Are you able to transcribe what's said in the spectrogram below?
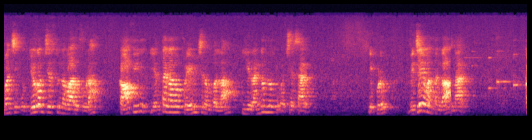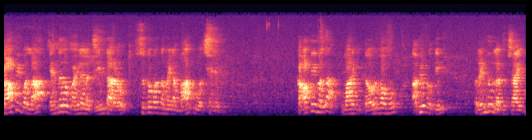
మంచి ఉద్యోగం చేస్తున్న వారు కూడా కాఫీని ఎంతగానో ప్రేమించడం వల్ల ఈ రంగంలోకి వచ్చేశారు. ఇప్పుడు విజయవంతంగా ఉన్నారు. కాఫీ వల్ల ఎందరో మహిళల జీవితాలలో సుఖవంతమైన మార్పు వచ్చింది. కాఫీ వల్ల వారికి గౌరవము అభివృద్ధి రెండు లభించాయి.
